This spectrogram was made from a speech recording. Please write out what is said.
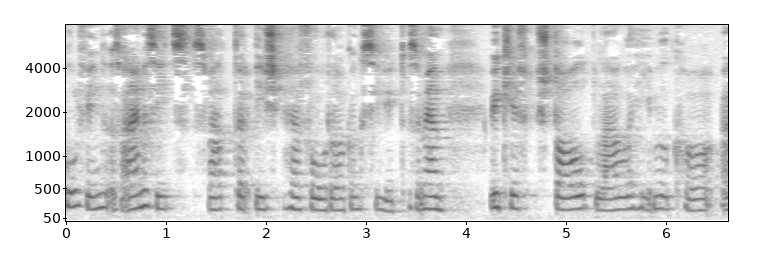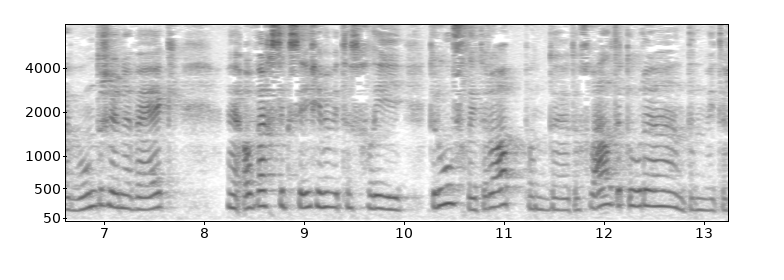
cool finden, also einerseits, das Wetter ist hervorragend heute. Also wir haben wirklich stahlblauen Himmel gehabt, einen wunderschönen Weg. Äh, Abwechslung sehe ich immer wieder ein bisschen drauf, ein bisschen drauf und äh, durch Wälder durch und dann wieder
